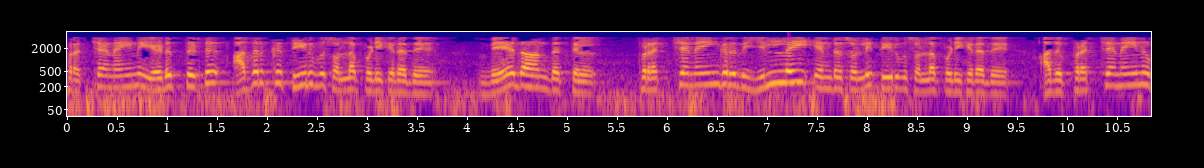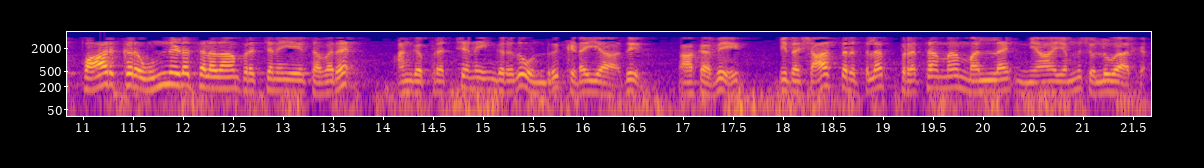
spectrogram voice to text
பிரச்சனைன்னு எடுத்துட்டு அதற்கு தீர்வு சொல்லப்படுகிறது. வேதாந்தத்தில் பிரச்சனைங்கிறது இல்லை என்று சொல்லி தீர்வு சொல்லப்படுகிறது. அது பிரச்சனைன்னு பார்க்கிற உன்னிடத்துலதான் பிரச்சனையே தவிர அங்க பிரச்சனைங்கிறது ஒன்று கிடையாது. ஆகவே இத சாஸ்திரத்துல பிரதம மல்ல நியாயம்னு சொல்லுவார்கள்.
